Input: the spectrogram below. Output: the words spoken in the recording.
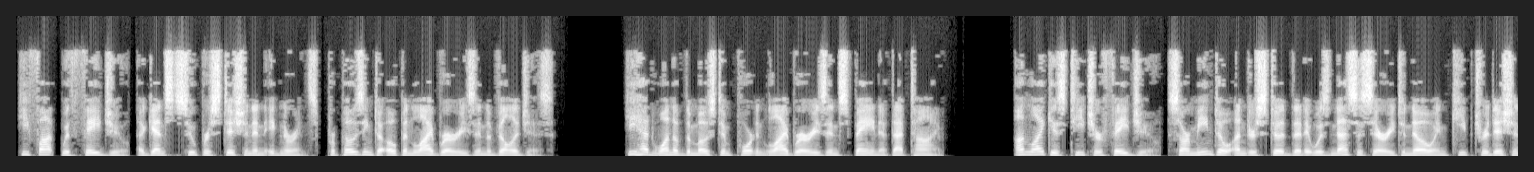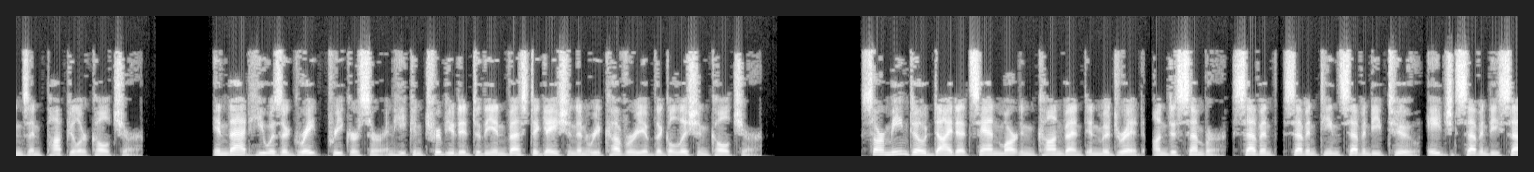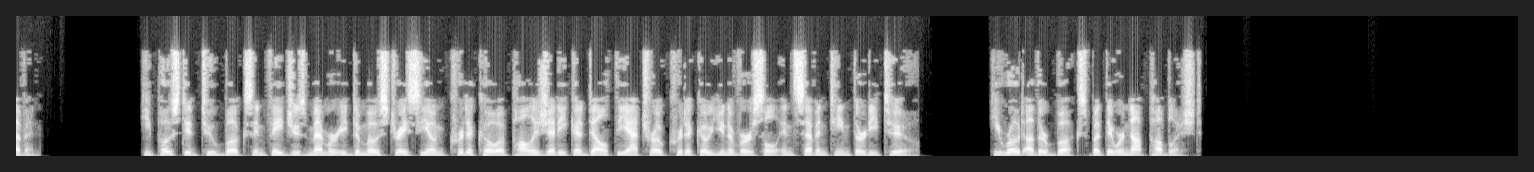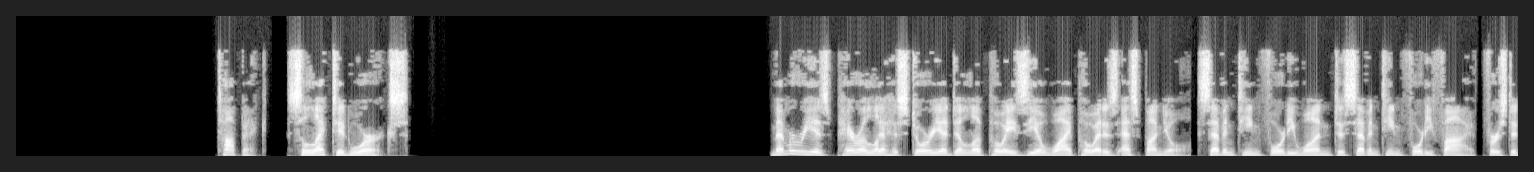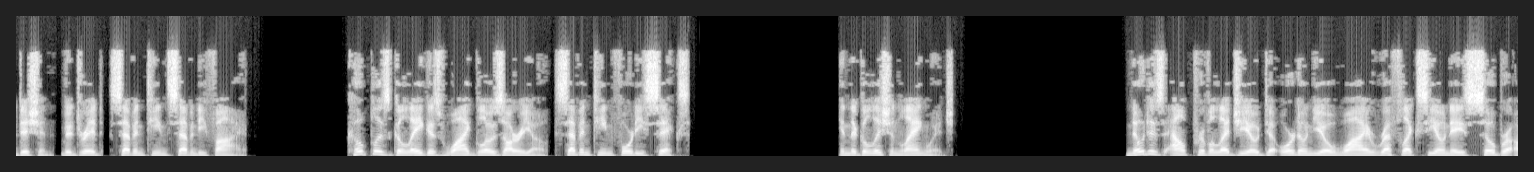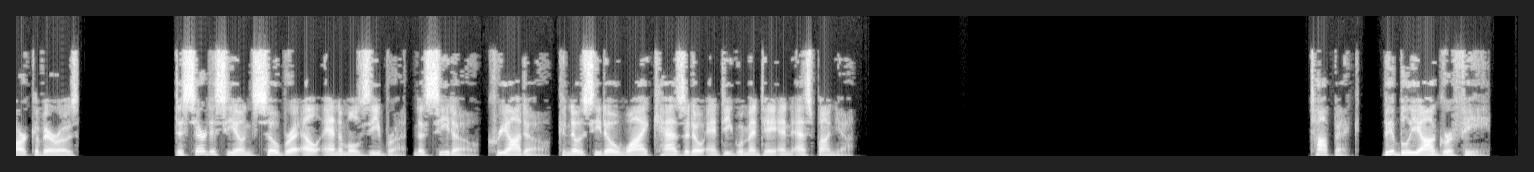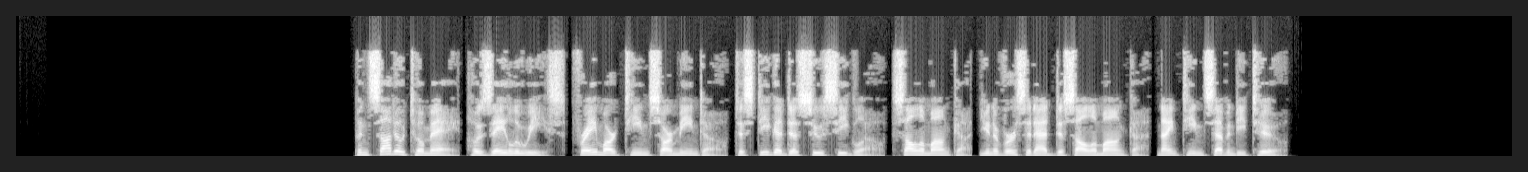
He fought, with Feijoo, against superstition and ignorance, proposing to open libraries in the villages. He had one of the most important libraries in Spain at that time. Unlike his teacher Feijoo, Sarmiento understood that it was necessary to know and keep traditions and popular culture. In that he was a great precursor and he contributed to the investigation and recovery of the Galician culture. Sarmiento died at San Martin Convent in Madrid, on December 7, 1772, aged 77. He posted two books in Feijoo's memory Demostración Critico Apologetica del Teatro Critico Universal in 1732. He wrote other books but they were not published. Selected works Memorias para la historia de la poesía y poetas español, 1741–1745, first edition, Madrid, 1775. Coplas Galegas y Glosario, 1746 In the Galician language. Notas al privilegio de Ordoño y reflexiones sobre archiveros Disertación sobre el animal zebra, nacido, criado, conocido y casado antiguamente en España. Bibliography Pensado Tomé, José Luis, Fray Martín Sarmiento, Testigo de su siglo, Salamanca, Universidad de Salamanca, 1972.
